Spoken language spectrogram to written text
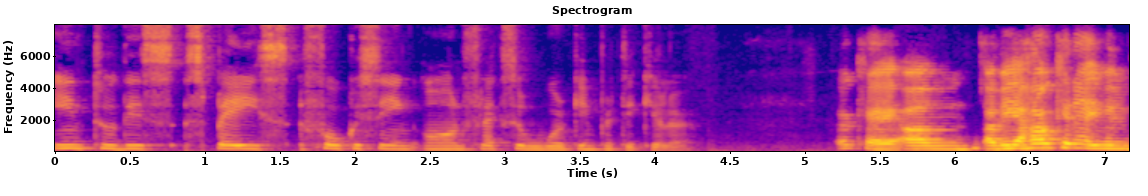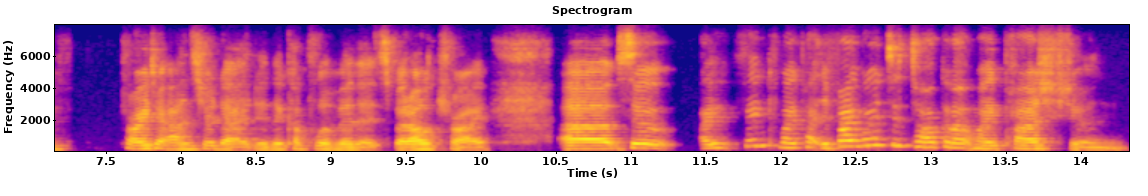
into this space focusing on flexible work in particular. Okay. Um, I mean, how can I even try to answer that in a couple of minutes, but I'll try. Uh, so I think my if I were to talk about my passion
